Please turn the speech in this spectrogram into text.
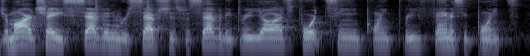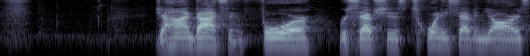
Ja'Marr Chase, 7 receptions for 73 yards, 14.3 fantasy points. Jahan Dotson, 4 receptions, 27 yards,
